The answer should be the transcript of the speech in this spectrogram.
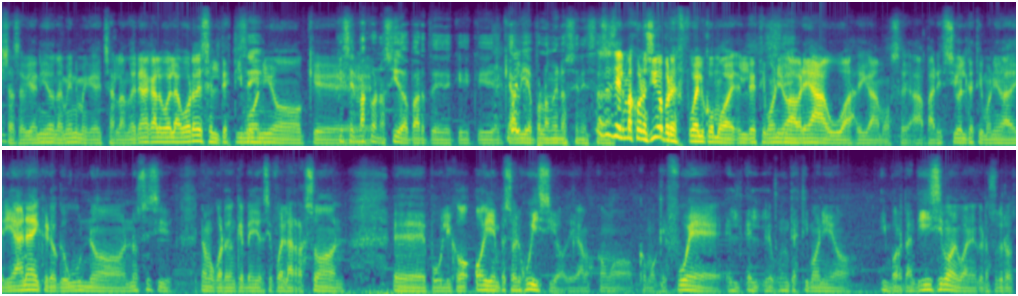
ya se habían ido también y me quedé charlando. Adriana Calvo de la Borde es el testimonio que. Que es el más conocido, aparte, que, que- que había por lo menos en esa. No sé si el más conocido, pero fue el, como el testimonio abre aguas, digamos. Eh, apareció el testimonio de Adriana y creo que uno, no sé si, no me acuerdo en qué medio, si fue La Razón, eh, publicó, hoy empezó el juicio, digamos, como, como que fue el- un testimonio importantísimo y bueno, que nosotros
